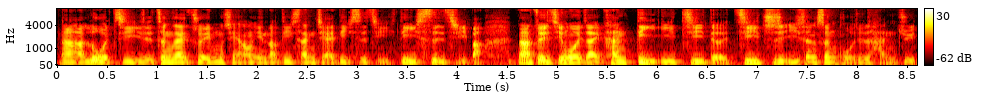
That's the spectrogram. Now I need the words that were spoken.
那洛基就正在追，目前好像演到第三集还是第四集，第四集吧。那最近我也在看第一季的《机智医生生活》，就是韩剧。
